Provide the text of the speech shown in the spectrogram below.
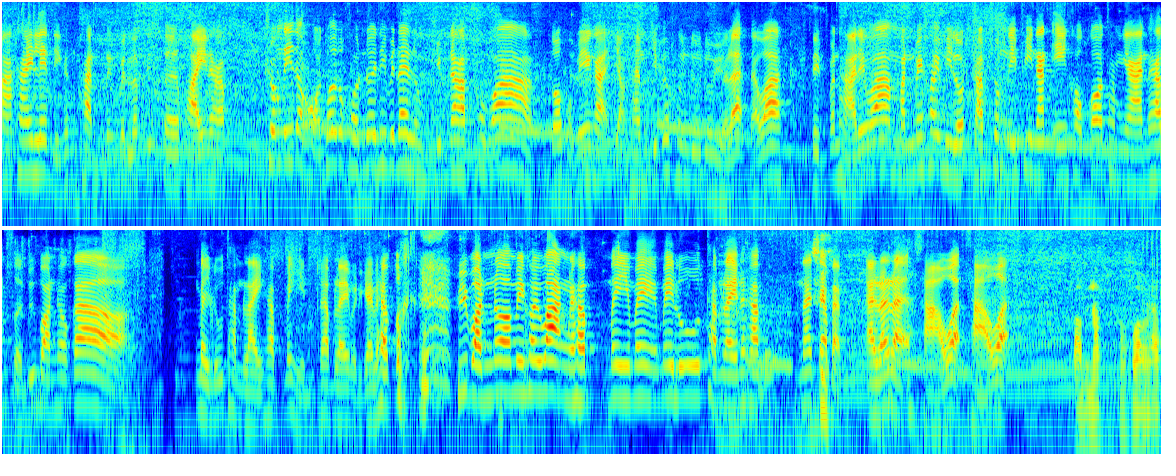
มาให้เล่นอีกคันหนึ่งเป็นรถที่เซอร์ไพรส์นะครับ ช่วงนี้ต้องขอโทษทุกคนด้วยที่ไม่ได้ลงคลิปนะครับ เพราะว่าตัวผมเองอะอยากทำคลิปให้คุณดูดูอยู่แล้ว แต่ว่าติดปัญหาได้ว่ามันไม่ค่อยมีรถครับ ช่วงนี้พี่นัทเองเขาก็ทำงานนะครับ ส่วนพี่บอลเขาก็ไม่รู้ทำอะไรครับ ไม่เห็นทำอะไรเหมือนกันครับ พี่บอลก็ไม่ค่อยว่างนะครับ ไม่ไม่ไม่รู้ทำอะไรนะครับ น่าจะแบบอะไรแหละสาวอะสาวอะ ความลับความลับ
